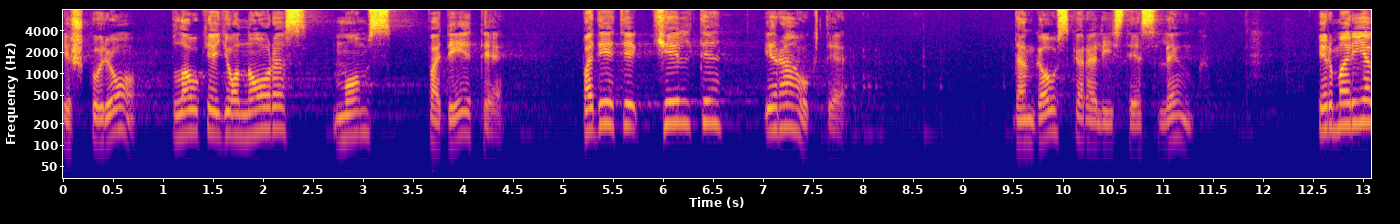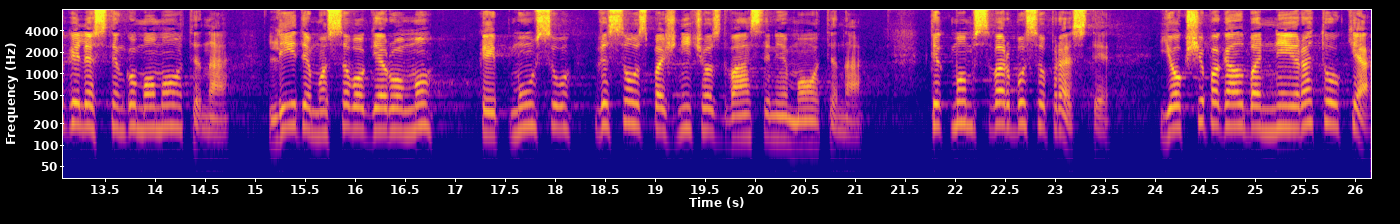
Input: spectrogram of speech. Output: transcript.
iš kurio plaukia jo noras mums padėti, padėti kilti ir aukti dangaus karalystės link. Ir Marija gailestingumo motina lydi mus savo gerumu kaip mūsų visos bažnyčios dvasinė motina. Tik mums svarbu suprasti, jog ši pagalba nėra tokia,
